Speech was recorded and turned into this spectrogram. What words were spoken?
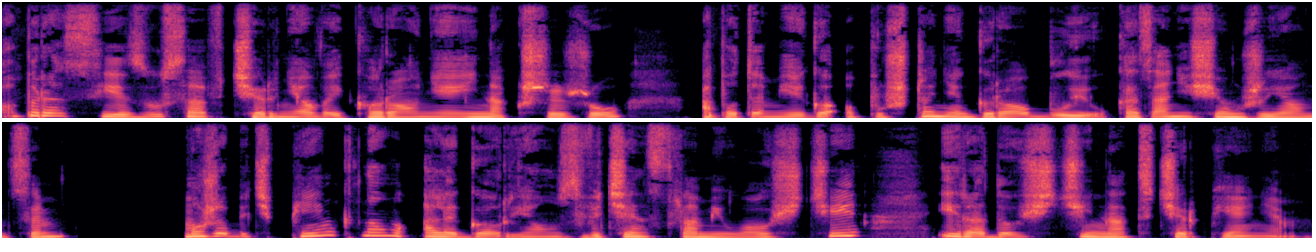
Obraz Jezusa w cierniowej koronie i na krzyżu, a potem jego opuszczenie grobu i ukazanie się żyjącym, może być piękną alegorią zwycięstwa miłości i radości nad cierpieniem,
